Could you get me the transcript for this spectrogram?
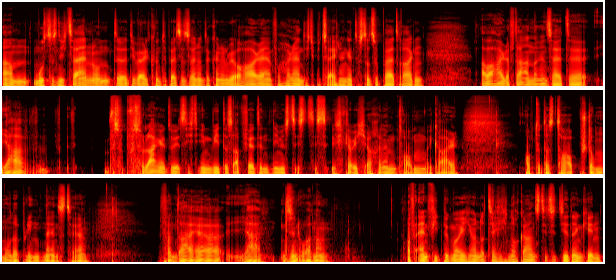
ähm, muss das nicht sein und äh, die Welt könnte besser sein und da können wir auch alle einfach allein durch die Bezeichnung etwas dazu beitragen. Aber halt auf der anderen Seite, ja, so, solange du jetzt nicht irgendwie das abwertend nimmst, ist, ist, ist glaube ich, auch einem Tauben egal ob du das taub, stumm oder blind nennst. Ja. Von daher, ja, ist in Ordnung. Auf ein Feedback mag ich auch tatsächlich noch ganz dezidiert eingehen.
